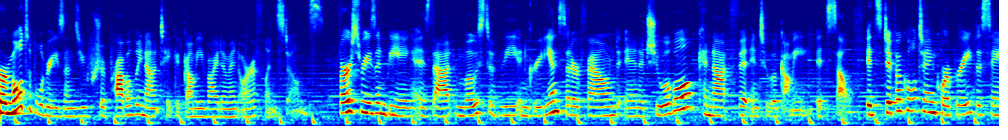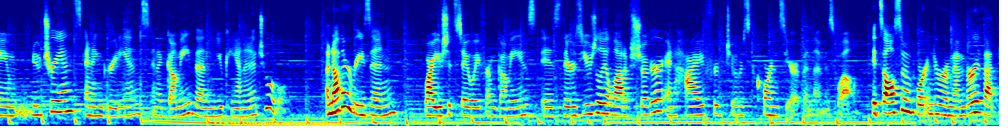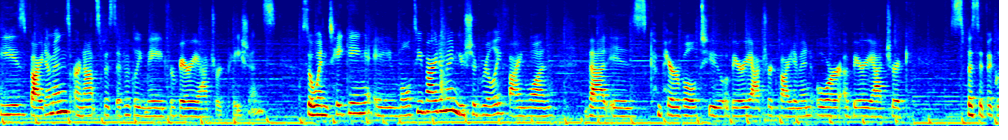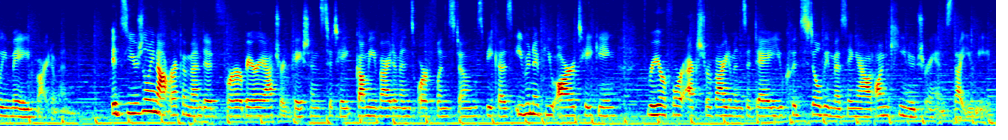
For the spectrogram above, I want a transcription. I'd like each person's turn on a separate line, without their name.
For multiple reasons, you should probably not take a gummy vitamin or a Flintstones. First reason being is that most of the ingredients that are found in a chewable cannot fit into a gummy itself. It's difficult to incorporate the same nutrients and ingredients in a gummy than you can in a chewable. Another reason why you should stay away from gummies is there's usually a lot of sugar and high fructose corn syrup in them as well. It's also important to remember that these vitamins are not specifically made for bariatric patients. So when taking a multivitamin, you should really find one that is comparable to a bariatric vitamin or a bariatric specifically made vitamin. It's usually not recommended for bariatric patients to take gummy vitamins or Flintstones because even if you are taking three or four extra vitamins a day, you could still be missing out on key nutrients that you need.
